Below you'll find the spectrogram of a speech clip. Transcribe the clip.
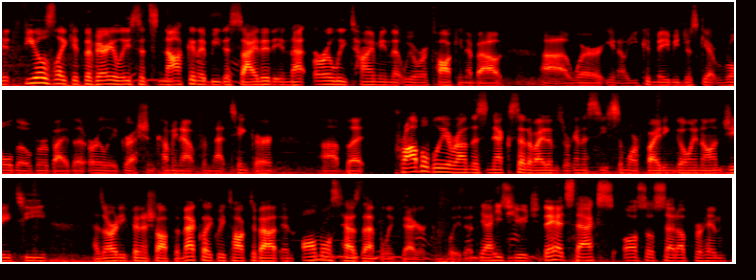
it feels like at the very least it's not going to be decided in that early timing that we were talking about, uh, where, you know, you could maybe just get rolled over by the early aggression coming out from that Tinker. Uh, but probably around this next set of items, we're going to see some more fighting going on. JT has already finished off the mech like we talked about, and almost has that Blink Dagger completed. Yeah, he's huge. They had stacks also set up for him,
